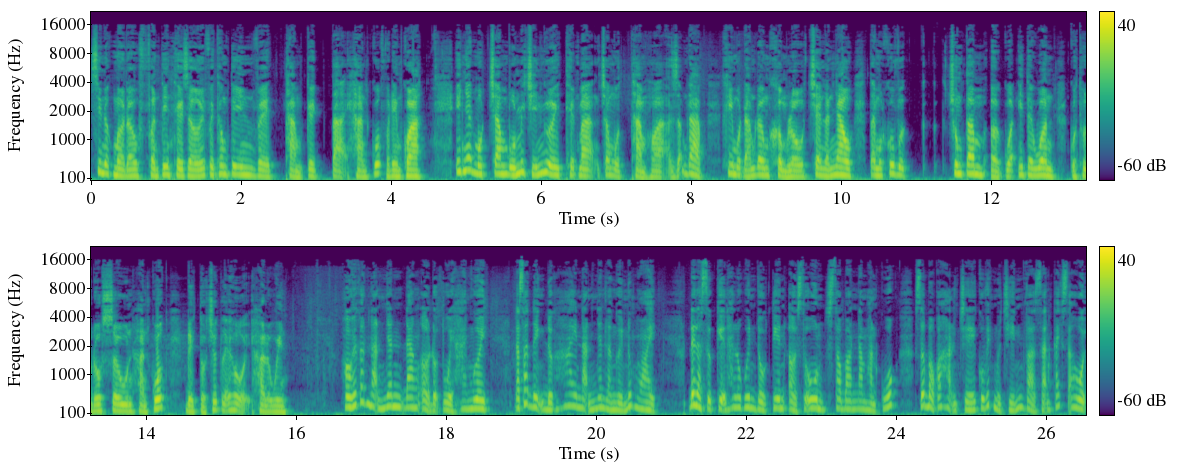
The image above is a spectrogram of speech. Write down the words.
Xin được mở đầu phần tin thế giới với thông tin về thảm kịch tại Hàn Quốc vào đêm qua. Ít nhất 149 người thiệt mạng trong một thảm họa dẫm đạp khi một đám đông khổng lồ chen lấn nhau tại một khu vực trung tâm ở quận Itaewon của thủ đô Seoul, Hàn Quốc để tổ chức lễ hội Halloween. Hầu hết các nạn nhân đang ở độ tuổi 20, đã xác định được hai nạn nhân là người nước ngoài – đây là sự kiện Halloween đầu tiên ở Seoul sau 3 năm Hàn Quốc dỡ bỏ các hạn chế COVID-19 và giãn cách xã hội.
